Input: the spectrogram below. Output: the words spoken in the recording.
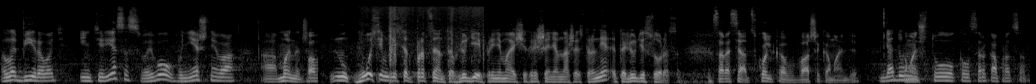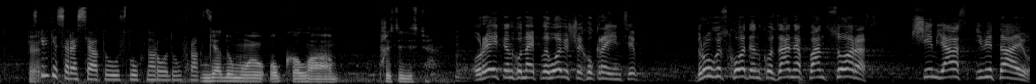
лоббировать интересы своего внешнего а, менеджера. Ну, 80% людей, принимающих решения в нашей стране, это люди Сороса. Соросят, сколько в вашей команде? Я думаю, Команд- что около 40%. Скільки соросят у слуг народу у фракції? Я думаю, около 60. У рейтингу найвпливовіших українців другу сходинку зайняв пан Сорос. З чим я вас і вітаю.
